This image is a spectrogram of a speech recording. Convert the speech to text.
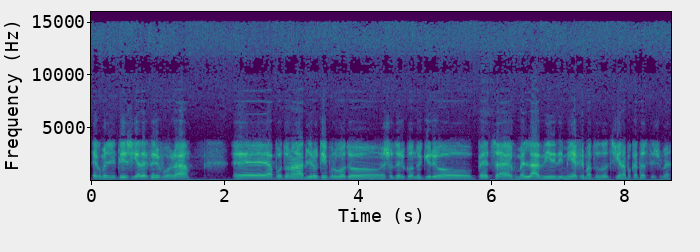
Έχουμε ζητήσει για δεύτερη φορά ε, από τον αναπληρωτή Υπουργό των Εσωτερικών, τον κύριο Πέτσα. Έχουμε λάβει ήδη μια χρηματοδότηση για να αποκαταστήσουμε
